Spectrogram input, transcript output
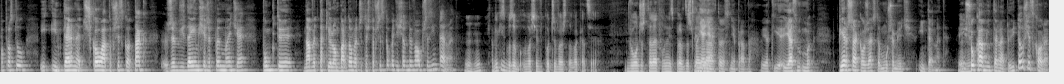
po prostu internet, szkoła, to wszystko tak, że wydaje mi się, że w pewnym momencie punkty, nawet takie lombardowe czy coś, to wszystko będzie się odbywało przez internet. Mhm. A w jaki sposób właśnie wypoczywasz na wakacjach? Wyłączysz telefon, nie sprawdzasz maila? Nie, nie, to jest nieprawda. Jak, ja, pierwsza jaką rzecz, to muszę mieć internet. I szukam internetu. I to już jest chore.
